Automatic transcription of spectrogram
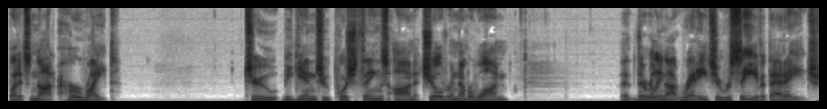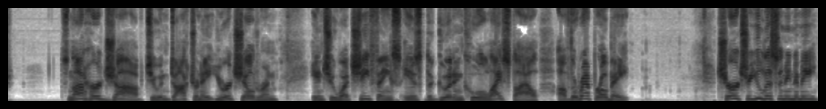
But it's not her right to begin to push things on children. Number one, they're really not ready to receive at that age. It's not her job to indoctrinate your children into what she thinks is the good and cool lifestyle of the reprobate. Church, are you listening to me?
